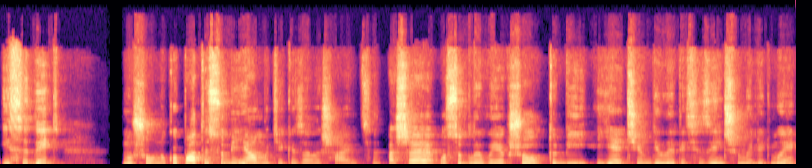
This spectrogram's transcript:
І сидить. Ну що, ну копати собі яму тільки залишається. А ще особливо, якщо тобі є чим ділитися з іншими людьми,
